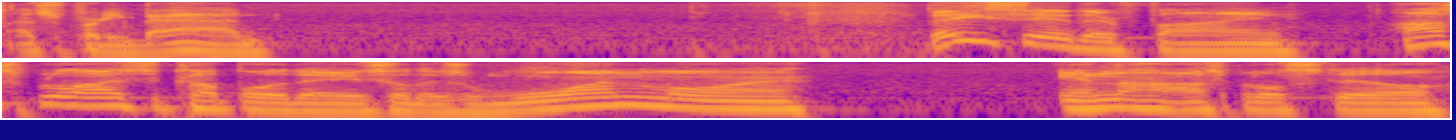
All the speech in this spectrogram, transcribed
That's pretty bad. They say they're fine. Hospitalized a couple of days, so there's one more in the hospital still.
